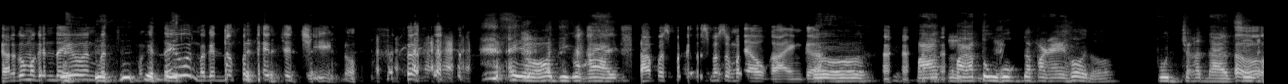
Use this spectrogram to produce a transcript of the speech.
Gago, maganda yun. Mag- maganda yun. Magandang content yun, Chino. Ayoko, di ko kaya. Tapos pagkatapos mo sumayaw, kain ka. Oo. pa, para tuhog na pareho, no? Food tsaka dancing. Oo.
